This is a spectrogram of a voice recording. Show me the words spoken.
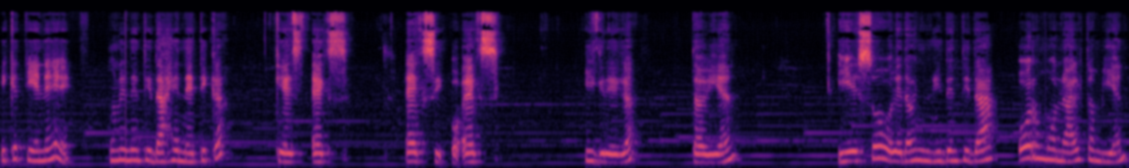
y que tiene una identidad genética que es X, X o X, Y, ¿está bien? Y eso le da una identidad hormonal también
